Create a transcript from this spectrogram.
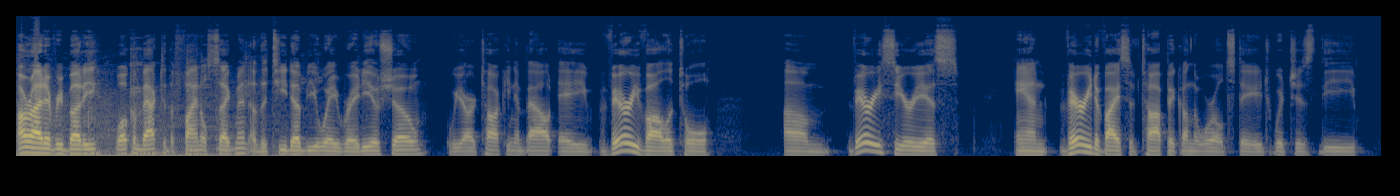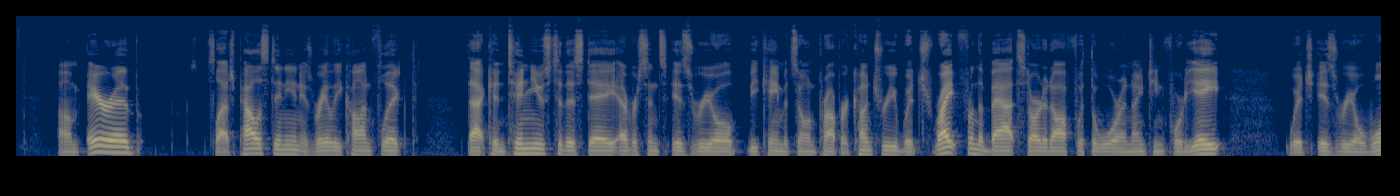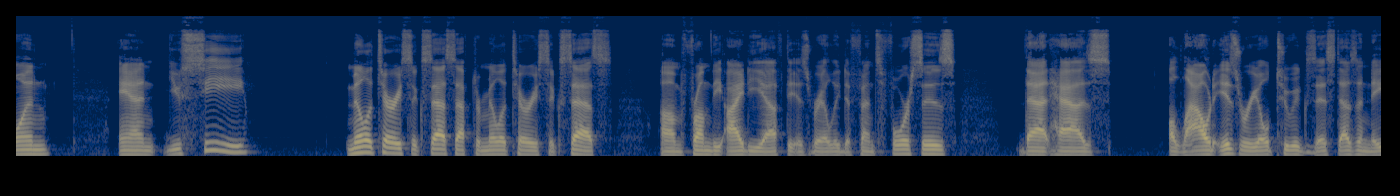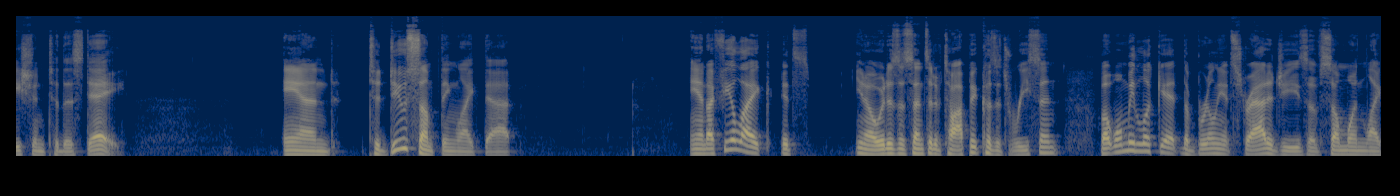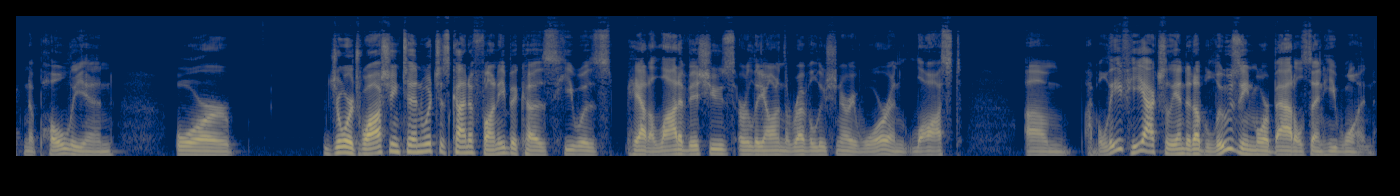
All right, everybody. Welcome back to the final segment of the TWA radio show. We are talking about a very volatile, um, very serious, and very divisive topic on the world stage, which is the um, Arab slash Palestinian Israeli conflict that continues to this day ever since Israel became its own proper country, which right from the bat started off with the war in 1948, which Israel won. And you see military success after military success um, from the IDF, the Israeli Defense Forces, that has allowed Israel to exist as a nation to this day. And to do something like that, and I feel like it's, you know, it is a sensitive topic because it's recent. But when we look at the brilliant strategies of someone like Napoleon or George Washington, which is kind of funny because he was he had a lot of issues early on in the Revolutionary War and lost. Um, I believe he actually ended up losing more battles than he won.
